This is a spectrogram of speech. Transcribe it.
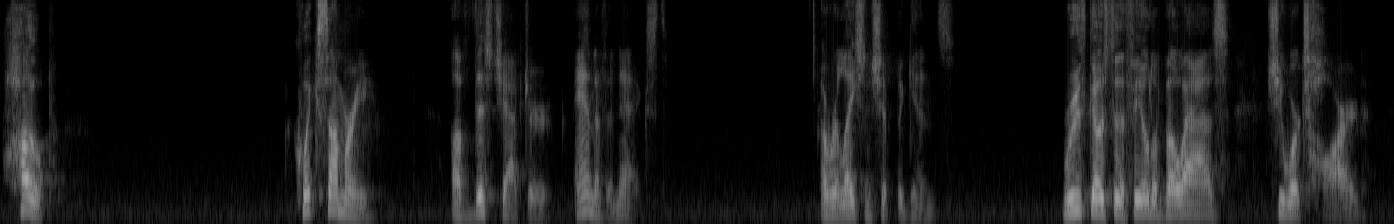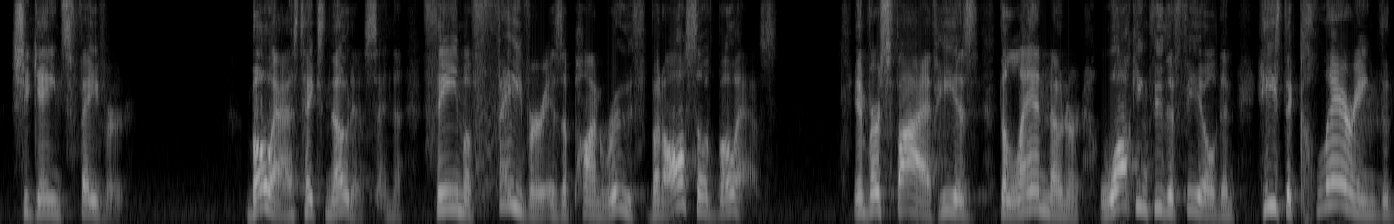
hope. A quick summary of this chapter and of the next. A relationship begins. Ruth goes to the field of Boaz. She works hard. She gains favor. Boaz takes notice, and the theme of favor is upon Ruth, but also of Boaz. In verse 5, he is the landowner walking through the field, and he's declaring the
